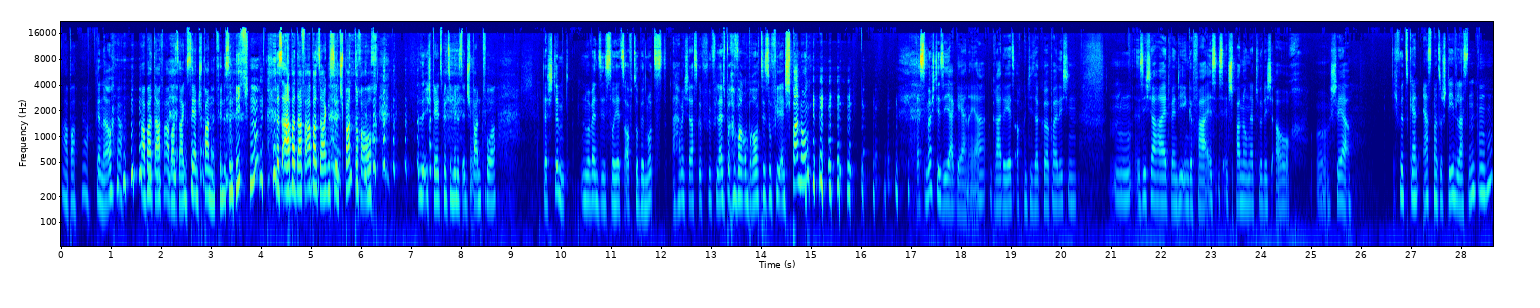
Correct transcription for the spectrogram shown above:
Aber, ja. Genau. ja. Aber darf aber sagen, ist sehr entspannend, findest du nicht? Das Aber darf aber sagen, ist entspannt doch auch. Also ich stelle es mir zumindest entspannt vor. Das stimmt. Nur wenn sie es so jetzt oft so benutzt, habe ich das Gefühl, vielleicht warum braucht sie so viel Entspannung? das möchte sie ja gerne, ja. Gerade jetzt auch mit dieser körperlichen mh, Sicherheit, wenn die in Gefahr ist, ist Entspannung natürlich auch äh, schwer. Ich würde es gern erstmal so stehen lassen. Mhm.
